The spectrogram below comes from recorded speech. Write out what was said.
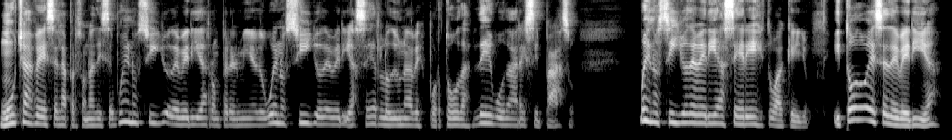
Muchas veces la persona dice, bueno, sí, yo debería romper el miedo, bueno, sí, yo debería hacerlo de una vez por todas, debo dar ese paso. Bueno, sí, yo debería hacer esto o aquello. Y todo ese debería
